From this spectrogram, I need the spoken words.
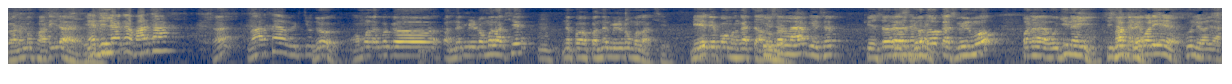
ગરમ ફાટી જાય. એ દિલ્યા કા વાર થા? હા? વાર થા વેચ્યો જો લગભગ પંદર મિનિટોમાં લાગશે ને પંદર મિનિટોમાં લાગશે. બે બે કોમ હંગાત ચાલુ કેસર. લાયા કેસર? કેસર ગયો તો કાશ્મીરમાં પણ ઓજી નહીં. સીધા ઘરે પડી છે. શું લેવા જાય?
